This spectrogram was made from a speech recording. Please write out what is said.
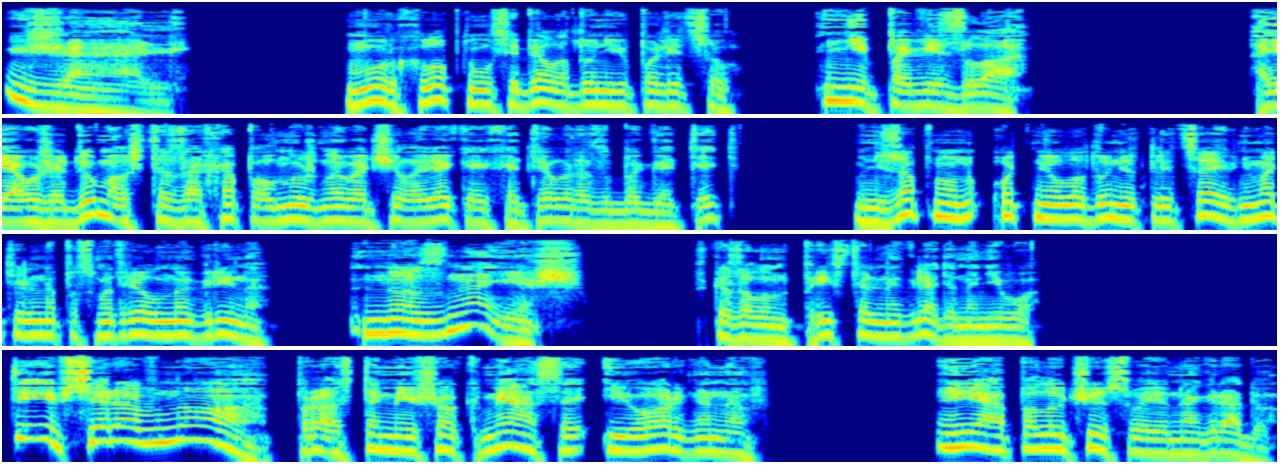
Жаль. Мур хлопнул себя ладонью по лицу. Не повезло. А я уже думал, что захапал нужного человека и хотел разбогатеть. Внезапно он отнял ладонь от лица и внимательно посмотрел на Грина. Но знаешь, — сказал он, пристально глядя на него. «Ты все равно просто мешок мяса и органов, и я получу свою награду.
